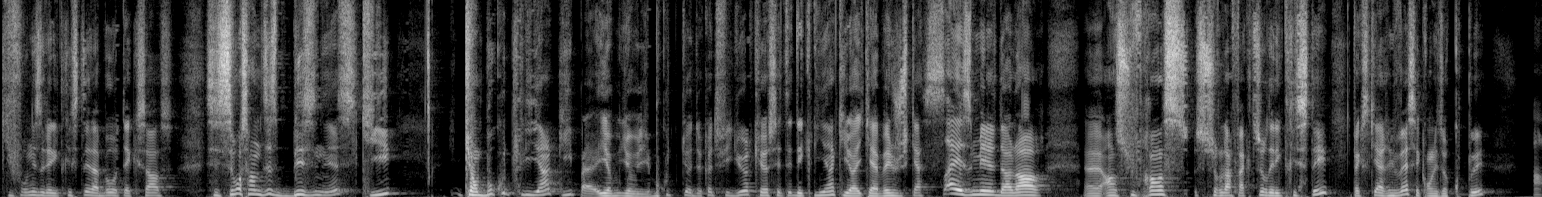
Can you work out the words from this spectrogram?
qui fournissent de l'électricité là-bas au Texas. C'est 70 business qui qui ont beaucoup de clients qui il y a, il y beaucoup de, de cas de figure que c'était des clients qui, qui avaient jusqu'à 16 000 dollars euh, en souffrance sur leur facture d'électricité. Fait que ce qui arrivait, c'est qu'on les a coupés en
